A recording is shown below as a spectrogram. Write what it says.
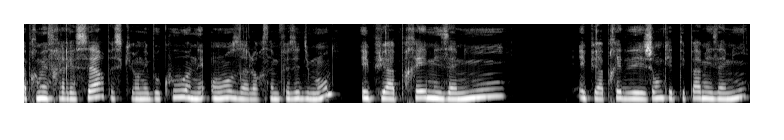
Après mes frères et sœurs, parce qu'on est beaucoup, on est 11, alors ça me faisait du monde. Et puis après, mes amis. Et puis après, des gens qui n'étaient pas mes amis.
